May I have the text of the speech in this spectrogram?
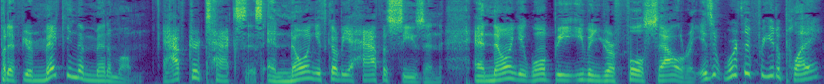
but if you're making the minimum after taxes and knowing it's going to be a half a season and knowing it won't be even your full salary, is it worth it for you to play?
